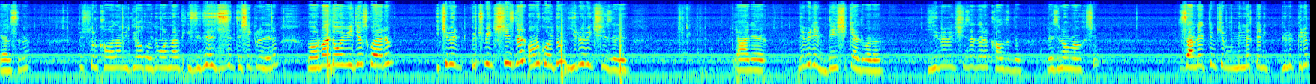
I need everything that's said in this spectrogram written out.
yarısını. Bir sürü kafadan video koydum. Onları da izlediğiniz için teşekkür ederim. Normalde oyun videosu koyarım. 2000 3000 kişi izler. Onu koydum. 20 bin kişi izledi. Yani ne bileyim değişik geldi bana. 20 bin kişi izledileri kaldırdım. Rezil olmamak için. Zannettim ki bu millet beni gülüp gülüp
